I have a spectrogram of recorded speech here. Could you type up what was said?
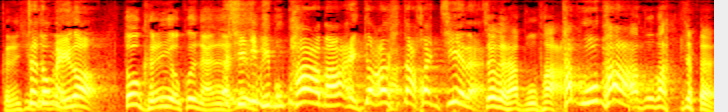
可能性这都没了。都可能有困难了。那习近平不怕吗？哎，要二十大换届了。这个他不怕，他不怕，他不怕这个，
